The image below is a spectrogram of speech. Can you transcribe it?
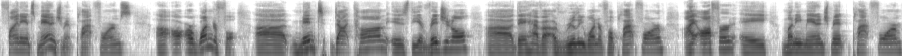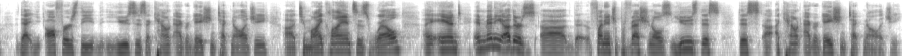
finance management platforms uh, are, are, wonderful. Uh, Mint.com is the original. Uh, they have a, a, really wonderful platform. I offer a money management platform that offers the, uses account aggregation technology uh, to my clients as well, and and many others uh, financial professionals use this this uh, account aggregation technology.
